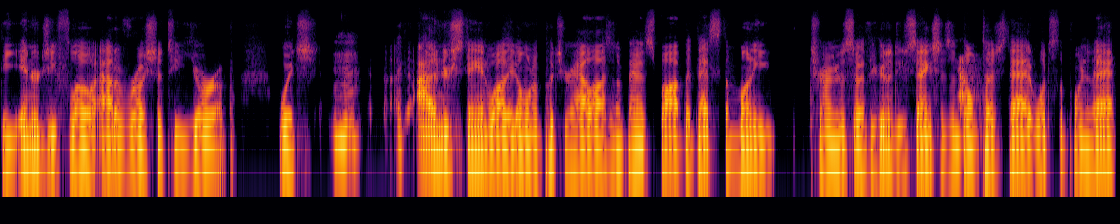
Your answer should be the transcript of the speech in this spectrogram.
the energy flow out of Russia to Europe, which mm-hmm. I, I understand why they don't want to put your allies in a bad spot, but that's the money trainers. So if you're going to do sanctions and don't touch that, what's the point of that?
